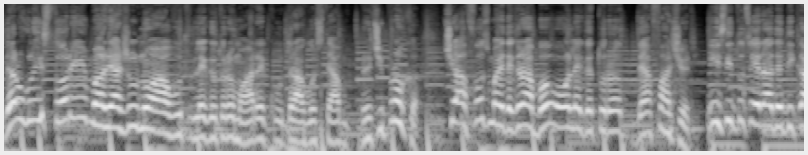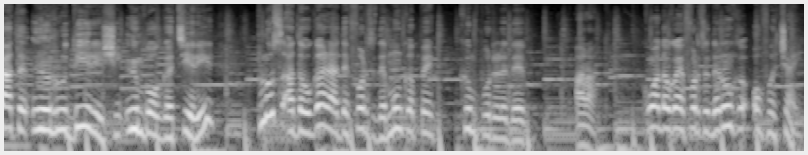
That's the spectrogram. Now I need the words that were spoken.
De-a lungul istoriei, mariajul nu a avut legătură mare cu dragostea reciprocă, ci a fost mai degrabă o legătură de afaceri. Instituția era dedicată înrudirii și îmbogățirii, plus adăugarea de forțe de muncă pe câmpurile de arat. Cum adăugai forță de muncă, o făceai,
